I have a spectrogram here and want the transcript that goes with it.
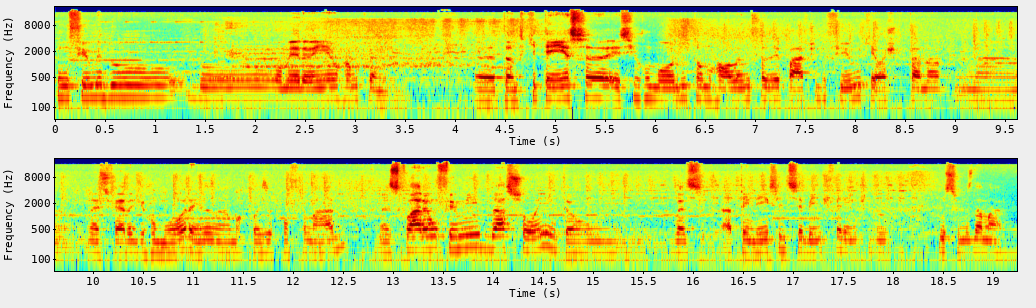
com o filme do, do Homem-Aranha o Homecoming. Uh, tanto que tem essa, esse rumor do Tom Holland fazer parte do filme, que eu acho que está na, na, na esfera de rumor, ainda não é uma coisa confirmada. Mas, claro, é um filme da Sony, então a tendência de ser bem diferente do- dos filmes da Marvel.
